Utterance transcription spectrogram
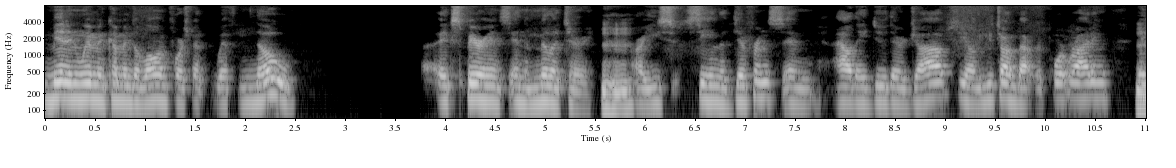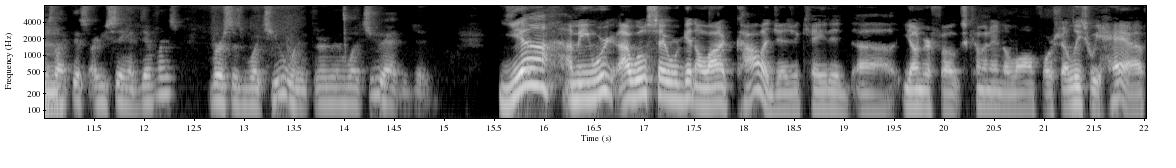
men and women come into law enforcement with no experience in the military. hmm Are you seeing the difference in how they do their jobs? You know, you're talking about report writing, things Mhm. like this. Are you seeing a difference versus what you went through and what you had to do? Yeah, I mean, we're. I will say we're getting a lot of college educated uh, younger folks coming into law enforcement. At least we have.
